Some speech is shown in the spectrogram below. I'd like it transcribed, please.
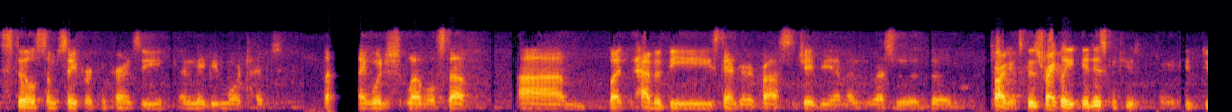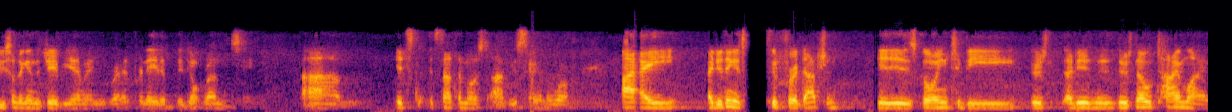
still some safer concurrency and maybe more typed language level stuff, um, but have it be standard across the JVM and the rest of the, the targets. Because frankly, it is confusing. If you do something in the JVM and you run it for native, they don't run the same. Um, it's it's not the most obvious thing in the world. I I do think it's good for adoption. It is going to be there's I didn't there's no timeline.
